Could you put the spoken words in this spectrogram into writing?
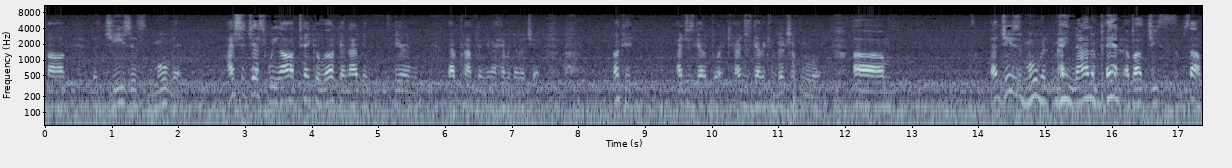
called the Jesus Movement. I suggest we all take a look, and I've been hearing that prompting, and I haven't done it yet. Okay, I just got a break. I just got a conviction from the Lord. Um, that Jesus movement may not have been about Jesus himself.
